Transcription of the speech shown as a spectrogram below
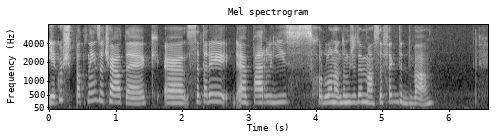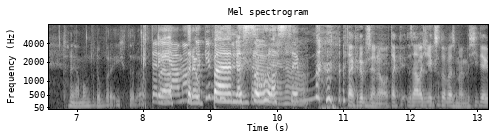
jako špatný začátek uh, se tady uh, pár lidí shodlo na tom, že to je Mass Effect 2, To já mám v dobrých teda. který To já, já mám taky v nesouhlasím. Právě, no. Tak dobře, no, tak záleží, jak se to vezme. Myslíte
